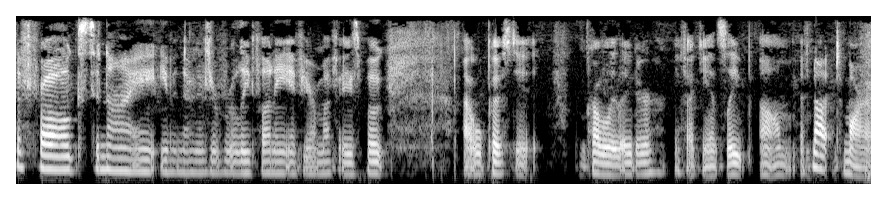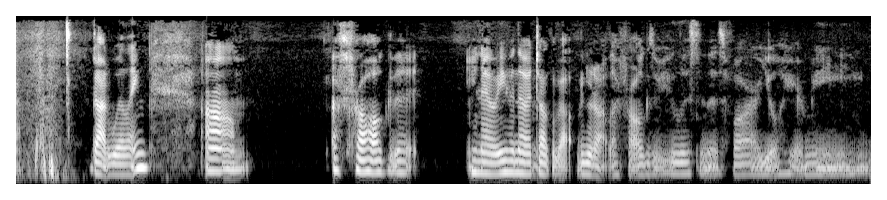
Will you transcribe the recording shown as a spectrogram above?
the frogs tonight, even though there's a really funny, if you're on my Facebook, I will post it probably later if I can't sleep. Um, if not tomorrow, God willing. Um, a frog that you know, even though I talk about do not the frogs, if you listen this far, you'll hear me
